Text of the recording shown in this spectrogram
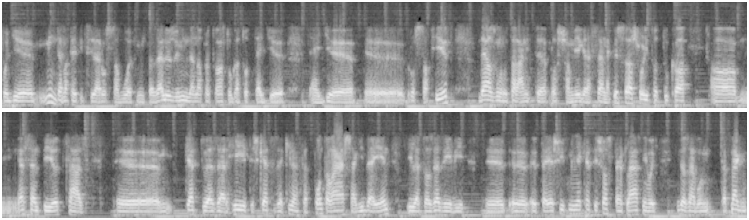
hogy minden nap egy picivel rosszabb volt, mint az előző, minden napra tartogatott egy, egy ö, ö, rosszabb hírt, de azt gondolom, talán itt lassan vége lesz ennek. Összehasonlítottuk a, a S&P 500 2007 és 2009 pont a válság idején, illetve az ezévi teljesítményeket, és azt lehet látni, hogy igazából tehát meg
